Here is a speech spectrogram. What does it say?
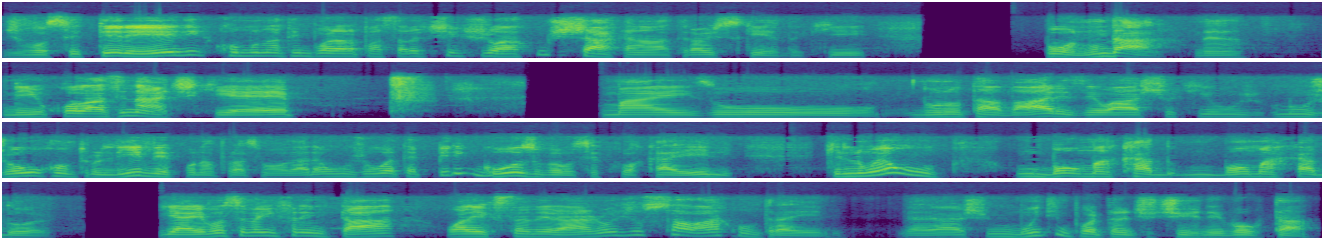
de você ter ele, como na temporada passada tinha que jogar com Chaka na lateral esquerda, que, pô, não dá, né? Nem o Colasinati, que é. Mas o Nuno Tavares, eu acho que um, num jogo contra o Liverpool na próxima rodada é um jogo até perigoso para você colocar ele, que ele não é um, um, bom marcador, um bom marcador. E aí você vai enfrentar o Alexander Arnold e o Salah contra ele. Eu acho muito importante o Tierney voltar.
